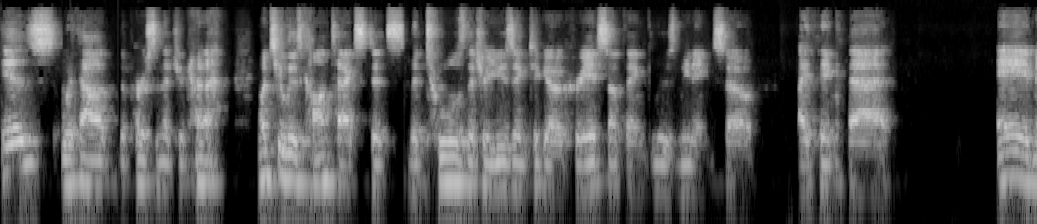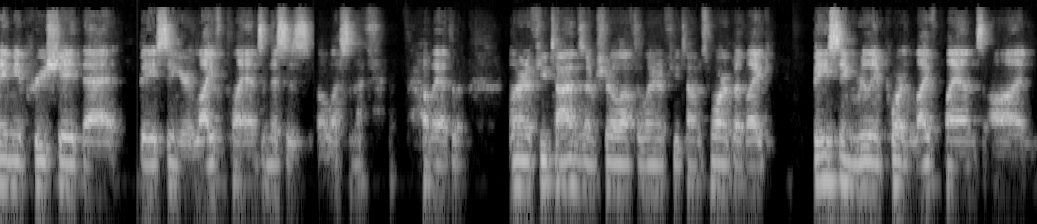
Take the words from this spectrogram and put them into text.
is without the person that you're kind of once you lose context, it's the tools that you're using to go create something lose meaning. So I think that a it made me appreciate that basing your life plans, and this is a lesson I've probably had to learn a few times. I'm sure I'll have to learn a few times more, but like basing really important life plans on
